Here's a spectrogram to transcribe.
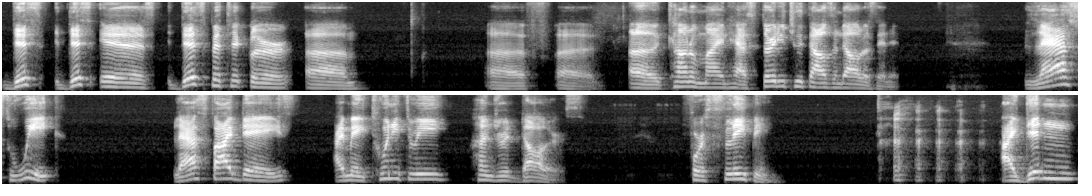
this this is this particular um, uh, uh, account of mine has $32,000 in it. Last week, last five days, I made $2,300 for sleeping. I didn't,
